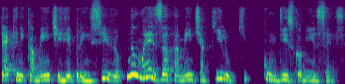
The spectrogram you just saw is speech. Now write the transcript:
tecnicamente irrepreensível, não é exatamente aquilo que condiz com a minha essência.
